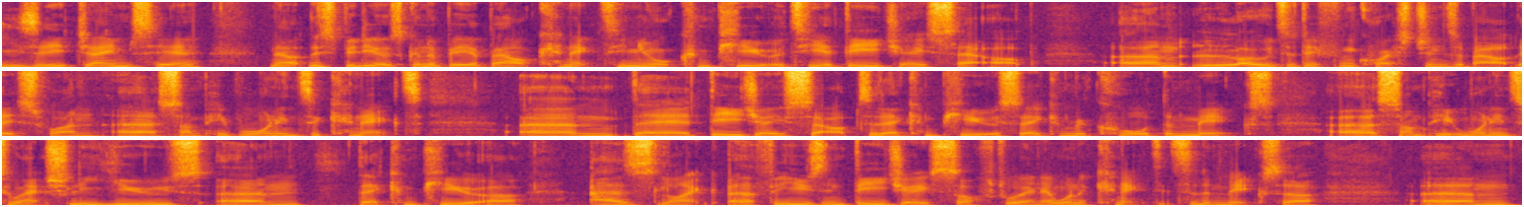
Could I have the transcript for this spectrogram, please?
Easy, James here. Now this video is going to be about connecting your computer to your DJ setup. Um, loads of different questions about this one. Uh, some people wanting to connect um, their DJ setup to their computer so they can record the mix. Uh, some people wanting to actually use um, their computer as like uh, for using DJ software and they want to connect it to the mixer. Um,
